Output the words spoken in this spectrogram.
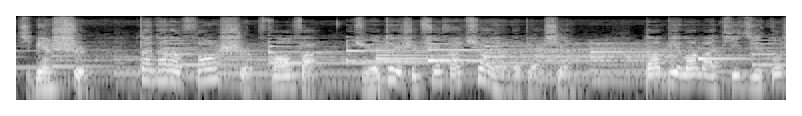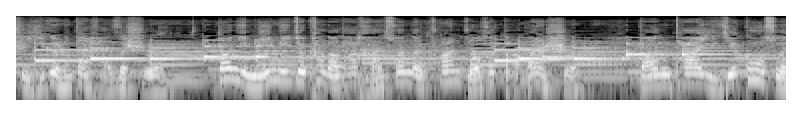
即便是，但她的方式方法绝对是缺乏教养的表现。当 B 妈妈提及都是一个人带孩子时，当你明明就看到她寒酸的穿着和打扮时，当她已经告诉了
